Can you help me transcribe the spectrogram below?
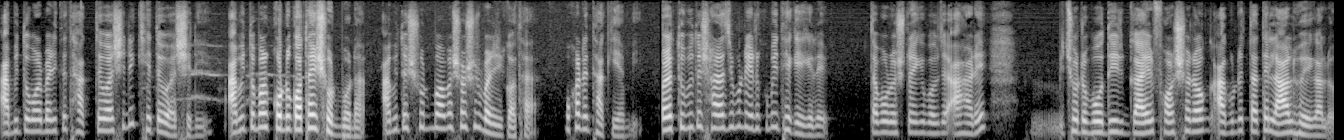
আমি তোমার বাড়িতে থাকতেও আসিনি, খেতেও আসিনি। আমি তোমার কোনো কথাই শুনব না। আমি তো শুনব আমার শ্বশুর বাড়ির কথা। ওখানে থাকি আমি। বলে তুমি তো সারা জীবন এরকমই থেকে গেলে। তারপর রোশনাইকে বলছে, আহারে ছোট বৌদির গায়ের ফর্সা রং আগুনের তাতে লাল হয়ে গেল।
